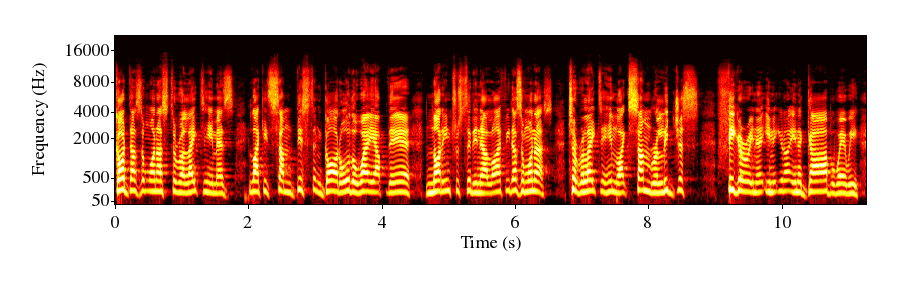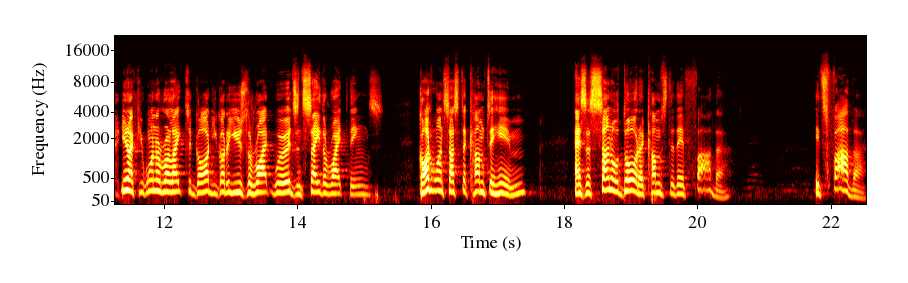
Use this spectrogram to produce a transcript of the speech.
God doesn't want us to relate to Him as like He's some distant God all the way up there, not interested in our life. He doesn't want us to relate to Him like some religious figure in a, in you know, in a garb where we, you know, if you want to relate to God, you've got to use the right words and say the right things. God wants us to come to Him as a son or daughter comes to their father. It's father.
